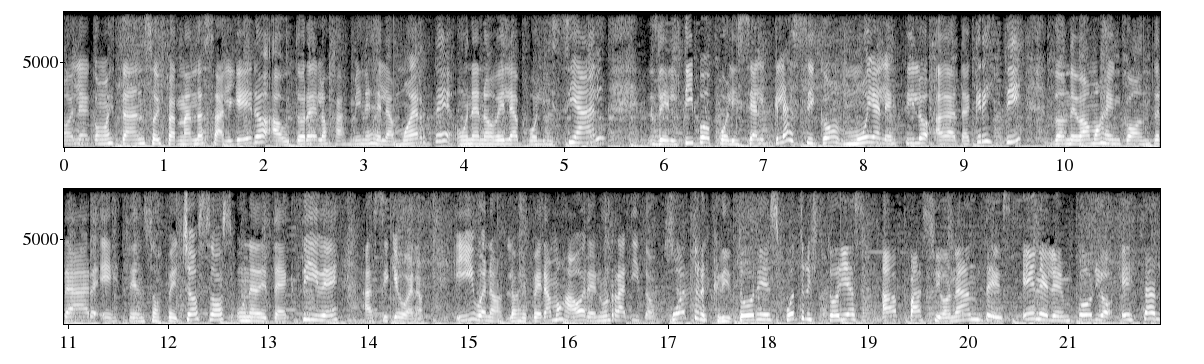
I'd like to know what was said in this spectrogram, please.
Hola, ¿cómo están? Soy Fernanda Salguero, autora de Los Jazmines de la Muerte, una novela policial del tipo policial clásico, muy al estilo Agatha Christie, donde vamos a encontrar este, en sospechosos una detective, así que bueno, y bueno, los esperamos ahora en un ratito. Cuatro escritores, cuatro historias apasionantes en el Emporio, están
